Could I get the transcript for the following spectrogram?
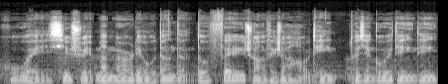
湖尾溪水慢慢流》等等都非常非常好听，推荐各位听一听。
